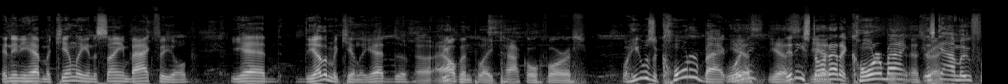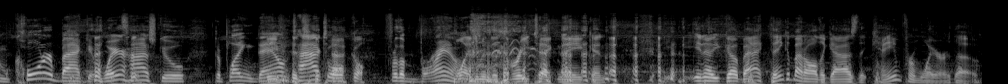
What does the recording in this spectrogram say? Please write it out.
and then you have McKinley in the same backfield you had the other McKinley. You had the, uh, Alvin played tackle for us. Well, he was a cornerback, wasn't yes, he? Yes, Didn't he start yes. out at cornerback? Yeah, this right. guy moved from cornerback at Weir High School to playing down tackle, tackle. for the Browns. Played him in the three technique, and you know, you go back, think about all the guys that came from Weir, though.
